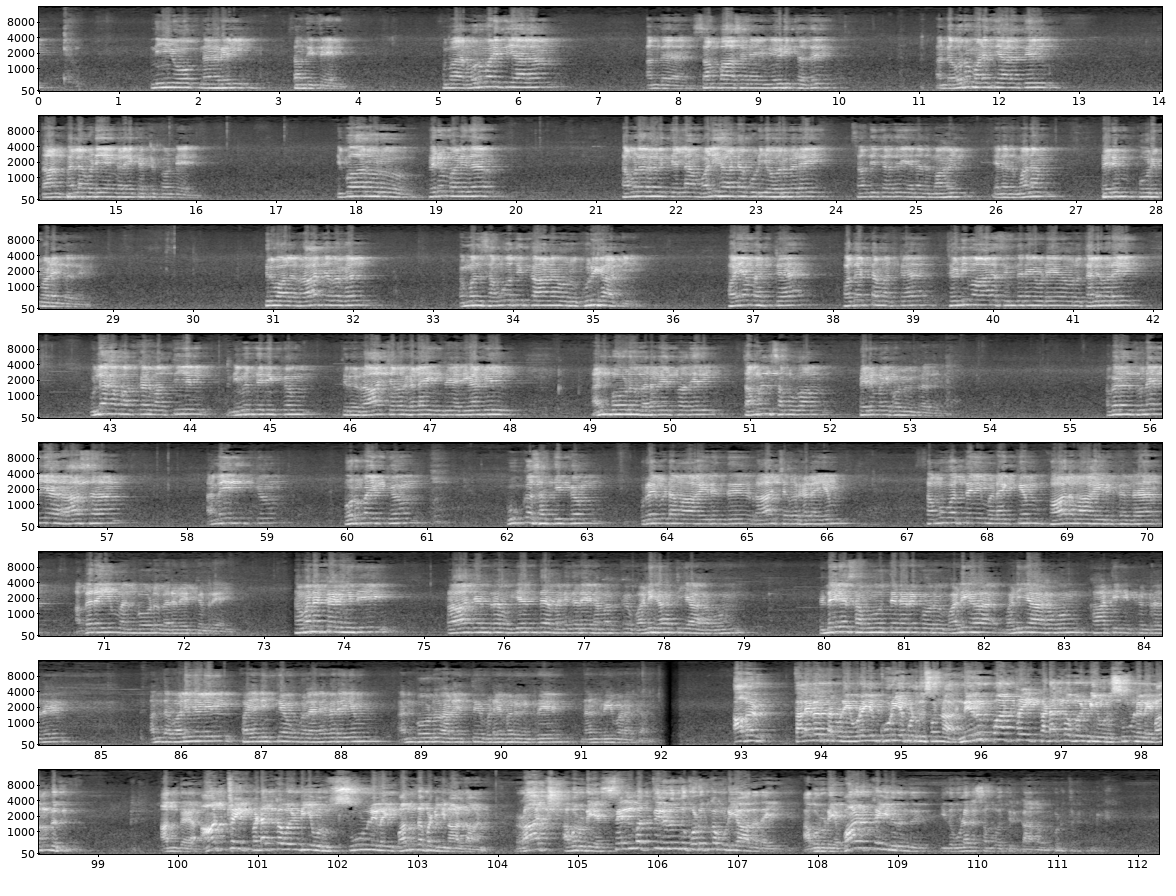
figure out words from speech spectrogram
நியூயோர்க் நகரில் சந்தித்தேன். சுமார் ஒரு மணித்தியாலம் அந்த சம்பாஷணை நீடித்தது. அந்த ஒரு மணித்தியாலத்தில் நான் பல விடயங்களை கற்றுக்கொண்டேன். இவ்வாறு ஒரு பெரும் மனிதர் தமிழர்களுக்கு எல்லாம் வழிகாட்டக்கூடிய ஒருவரை சந்தித்தது எனது மகள் எனது மனம் பெரும் பூரிப்படைந்தது. திருவாளர் ராஜ் அவர்கள் எமது சமூகத்திற்கான ஒரு குறிகாட்டி. பயமற்ற பதட்டமற்ற தெளிவான சிந்தனையுடைய ஒரு தலைவரை உலக மக்கள் மத்தியில் நிமிர்ந்து நிற்கும் திரு ராஜ் அவர்களை இன்றைய நிகழ்வில் அன்போடு வரவேற்பதில் தமிழ் சமூகம் பெருமை கொள்கின்றது. அவரது துணைவிய ராசா அமைதிக்கும் பொறுமைக்கும் ஊக்க சக்திக்கும் உறைவிடமாக இருந்து ராஜ் அவர்களையும் சமூகத்தை இணைக்கும் பாலமாக இருக்கின்றார் அவரையும் அன்போடு வரவேற்கின்றேன். சமனற்ற நீதி ராஜ் என்ற உயர்ந்த மனிதரை நமக்கு வழிகாட்டியாகவும் இளைய சமூகத்தினருக்கு ஒரு வழிகா வழியாகவும் காட்டி நிற்கின்றது. அந்த வழிகளில் பயணிக்க உங்கள் அனைவரையும் அன்போடு அழைத்து விடைபெறுகின்றேன். நன்றி வணக்கம். அவர் தலைவர் தன்னுடைய உரையில் கூறிய பொழுது சொன்னார் நெருப்பாற்றை கடக்க வேண்டிய ஒரு சூழ்நிலை வந்தது. அந்த ஆற்றை கடக்க வேண்டிய ஒரு சூழ்நிலை வந்தபடியினால் தான் ராஜ் அவருடைய செல்வத்திலிருந்து கொடுக்க முடியாததை அவருடைய வாழ்க்கையில் இருந்து உலக சமூகத்திற்காக அவர் கொடுத்திருக்கின்றார்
